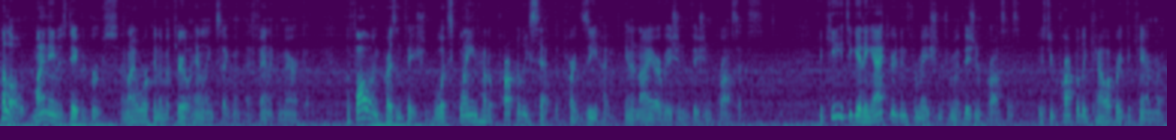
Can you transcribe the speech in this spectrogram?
Hello, my name is David Bruce, and I work in the Material Handling segment at Fanuc America. The following presentation will explain how to properly set the part Z height in an IR Vision vision process. The key to getting accurate information from a vision process is to properly calibrate the camera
